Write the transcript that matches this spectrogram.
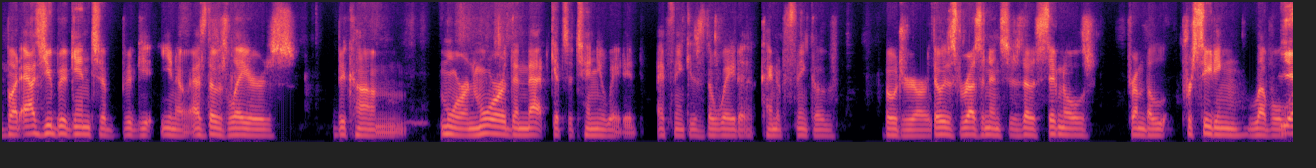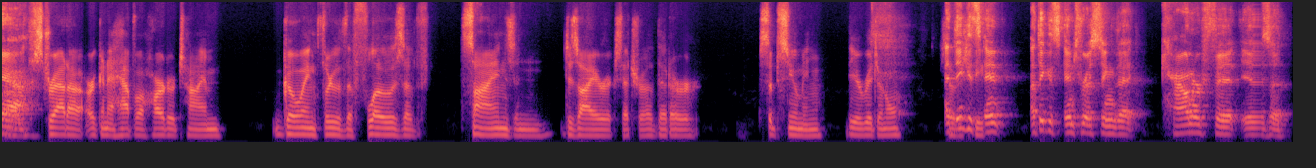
but as you begin to begin, you know, as those layers become more and more, then that gets attenuated. I think is the way to kind of think of Baudrillard. Those resonances, those signals from the preceding level Yeah. of strata are going to have a harder time going through the flows of signs and desire, etc., that are subsuming the original. I think it's in, I think it's interesting that counterfeit is a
